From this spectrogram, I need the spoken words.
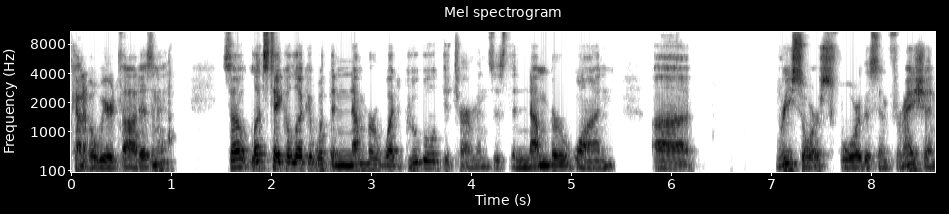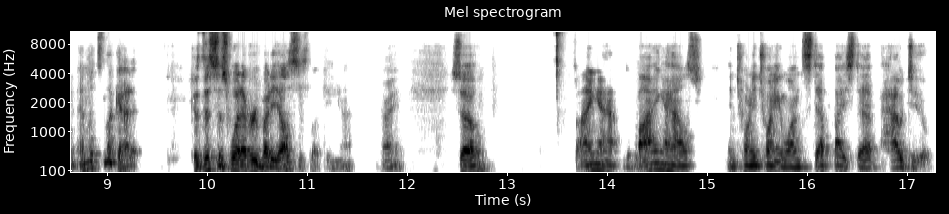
It's kind of a weird thought, isn't it? So let's take a look at what the number, what Google determines is the number one uh, resource for this information. And let's look at it because this is what everybody else is looking at, right? So buying a, buying a house in 2021, step by step, how to,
